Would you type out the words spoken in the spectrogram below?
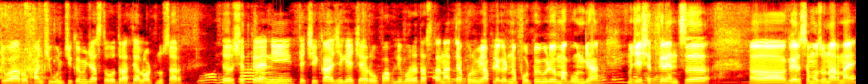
किंवा रोपांची उंची कमी जास्त होत राहत्या लॉटनुसार. तर शेतकऱ्यांनी त्याची काळजी घ्यायची आहे. रोपं आपली भरत असताना त्यापूर्वी आपल्याकडनं फोटो व्हिडिओ मागवून घ्या. म्हणजे शेतकऱ्यांचं गैरसमज होणार नाही.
